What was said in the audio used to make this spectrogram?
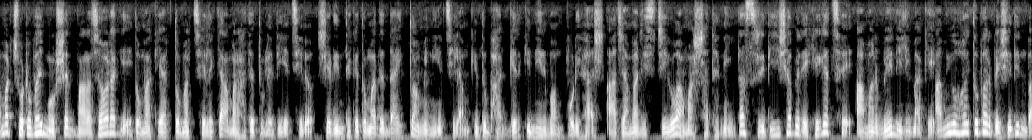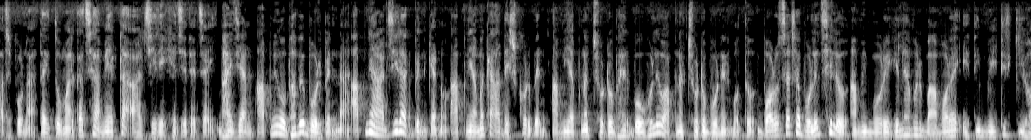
আমার ছোট ভাই মোর্শেদ মারা যাওয়ার আগে তোমাকে আর তোমার ছেলেকে আমার হাতে তুলে দিয়েছিল। সেদিন থেকে তোমাদের দায়িত্ব আমি নিয়েছিলাম, কিন্তু ভাগ্যের কি নির্মম পরিহাস, আজ আমার স্ত্রীও আমার সাথে নেই। তার স্মৃতি হিসাবে রেখে গেছে আমার মেয়ে নীলিমাকে। আমিও হয়তো আর বেশি দিন বাঁচবো না, তাই তোমার কাছে আমি একটা আর্জি রেখে যেতে চাই। ভাইজান, আপনি ওভাবে বলবেন না। আপনি আর্জি রাখবেন কেন? আপনি আমাকে আদেশ করবেন। আমি আপনার ছোট ভাইয়ের বউ হলেও আপনার ছোট বোনের মতো। বড় চাচা বলেছিল, আমি মরে গেলে আমার মা মরা এতিম মেয়েটির কি হবে?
